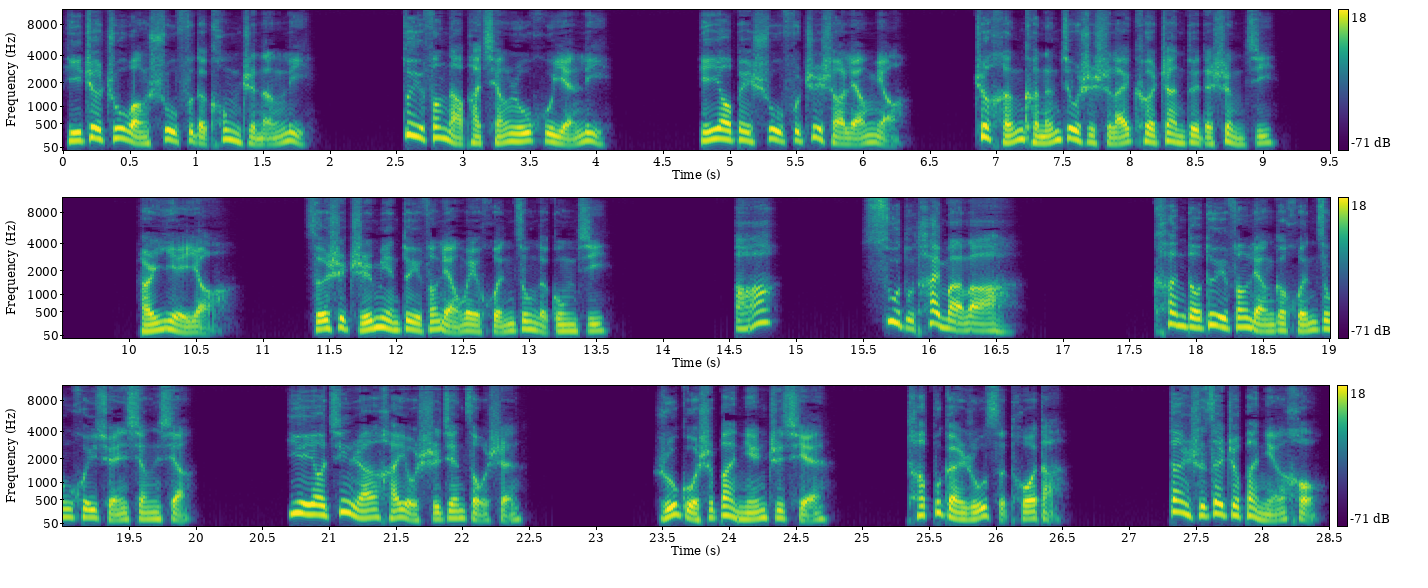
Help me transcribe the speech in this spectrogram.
以这蛛网束缚的控制能力。对方哪怕强如呼延丽，也要被束缚至少两秒，这很可能就是史莱克战队的胜机。而夜耀则是直面对方两位魂宗的攻击，啊，速度太慢了啊！看到对方两个魂宗挥拳相向，夜耀竟然还有时间走神。如果是半年之前，他不敢如此拖大，但是在这半年后，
